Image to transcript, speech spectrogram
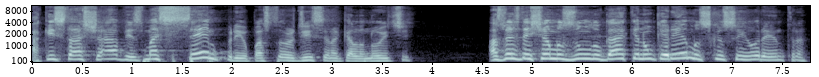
Aqui está as chaves, mas sempre, o pastor disse naquela noite, às vezes deixamos um lugar que não queremos que o Senhor entra.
